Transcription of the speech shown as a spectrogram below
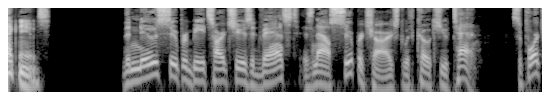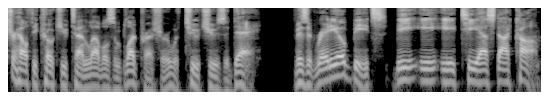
technews. The new Super Beets Heart Chews Advanced is now supercharged with CoQ10. Support your healthy CoQ10 levels and blood pressure with two chews a day. Visit RadioBeets, B-E-E-T-S dot com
